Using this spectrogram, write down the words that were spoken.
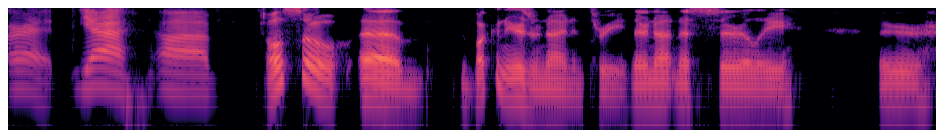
All right. Yeah. Uh, Also, um, the Buccaneers are nine and three. They're not necessarily. They're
